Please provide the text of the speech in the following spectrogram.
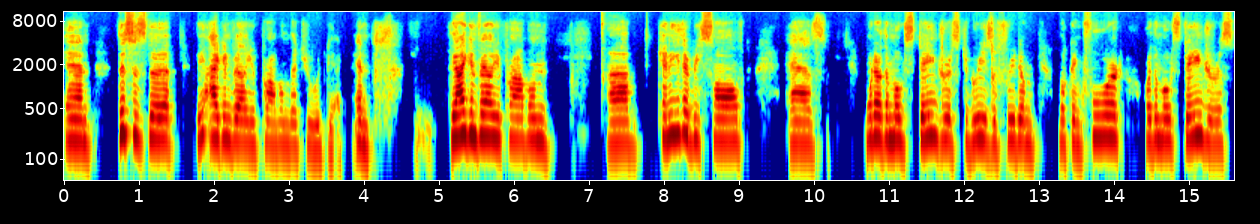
And this is the, the eigenvalue problem that you would get. And the eigenvalue problem uh, can either be solved as what are the most dangerous degrees of freedom looking forward or the most dangerous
